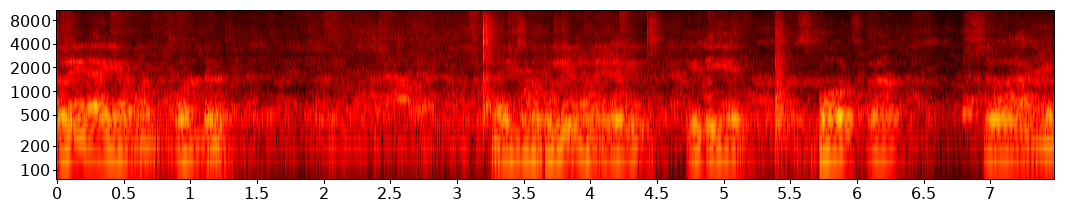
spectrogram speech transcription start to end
உரைநாயகமன் ஒன்று. பதிமூணு புள்ளி முன்னிலையில் இடிஏ ஸ்போர்ட்ஸ் கிளப் சிவகங்கை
